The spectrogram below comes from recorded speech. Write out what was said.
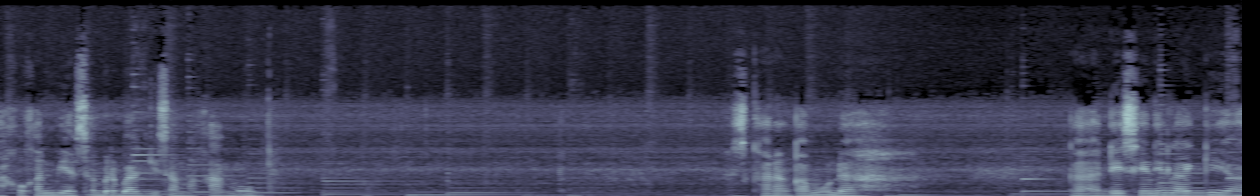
aku kan biasa berbagi sama kamu. Sekarang kamu udah gak di sini lagi ya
